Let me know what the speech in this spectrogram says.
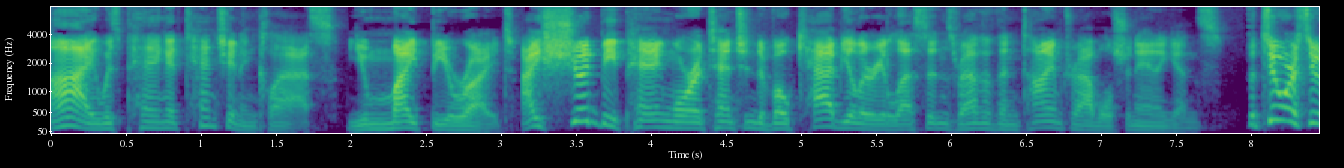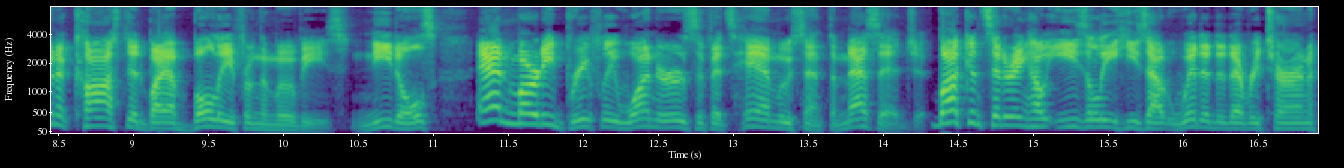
I was paying attention in class. You might be right. I should be paying more attention to vocabulary lessons rather than time travel shenanigans. The two are soon accosted by a bully from the movies, Needles, and Marty briefly wonders if it's him who sent the message. But considering how easily he's outwitted at every turn,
